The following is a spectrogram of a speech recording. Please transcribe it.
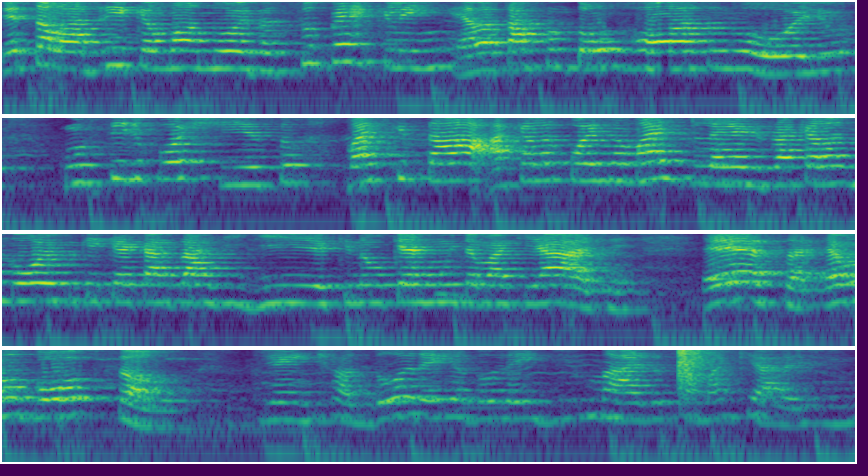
Então, a Drica é uma noiva super clean, ela tá com um tom rosa no olho, com cílio postiço, mas que tá aquela coisa mais leve para aquela noiva que quer casar de dia, que não quer muita maquiagem. Essa é uma boa opção. Gente, adorei, adorei demais essa maquiagem.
